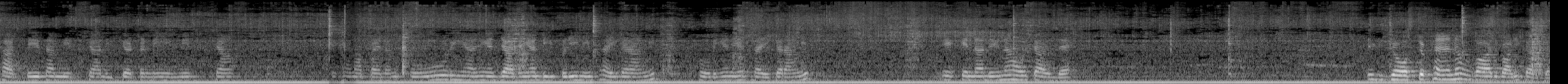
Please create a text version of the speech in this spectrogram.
ਸਾਡੇ ਤਾਂ ਮਿਰਚਾਂ ਦੀ ਚਟਨੀ, ਮਿਰਚਾਂ ਆਪਾਂ ਇਹਨਾਂ ਨੂੰ ਥੋੜੀਆਂ ਜਿਹੀਆਂ ਜ਼ਿਆਦੀਆਂ ਡੀਪਲੀ ਨਹੀਂ ਫਰਾਈ ਕਰਾਂਗੇ, ਥੋੜੀਆਂ ਜਿਹੀਆਂ ਫਰਾਈ ਕਰਾਂਗੇ। ਇੱਕ ਇਹਨਾਂ ਦੇ ਨਾ ਉਹ ਚੱਲਦਾ ਹੈ। ਐਗਜ਼ੌਸਟ ਫੈਨ ਆਵਾਜ਼ ਵਾਲੀ ਕਰਦਾ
